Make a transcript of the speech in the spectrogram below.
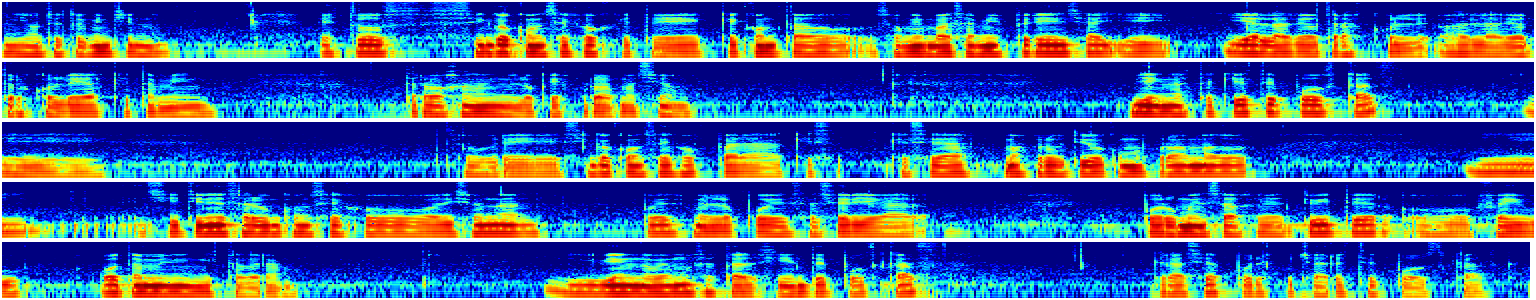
Y no te estoy mintiendo. Estos cinco consejos que te he contado son en base a mi experiencia y, a, la de otras, a la de otros colegas que también trabajan en lo que es programación. Bien, hasta aquí este podcast. Eh, sobre cinco consejos para que, que seas más productivo como programador. Y si tienes algún consejo adicional, pues me lo puedes hacer llegar por un mensaje en Twitter o Facebook o también en Instagram. Y bien, nos vemos hasta el siguiente podcast. Gracias por escuchar este podcast.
